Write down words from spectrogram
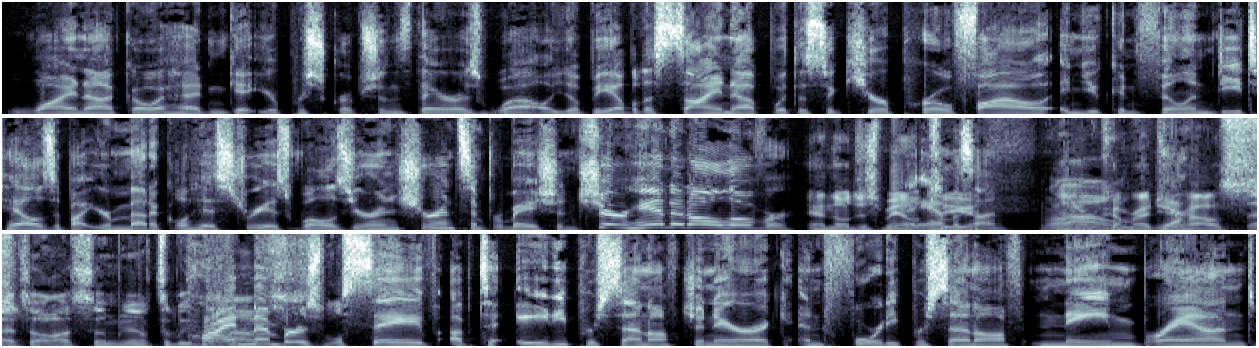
Why not go ahead and get your prescriptions there as well? You'll be able to sign up with a secure profile and you can fill in details about your medical history as well as your insurance information. Sure, hand it all over. And they'll just mail To it to Amazon. you. And it'll come right to your Yeah. house. That's awesome. You don't have to leave the Prime house. members will save up to 80% off generic and 40% off name brand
